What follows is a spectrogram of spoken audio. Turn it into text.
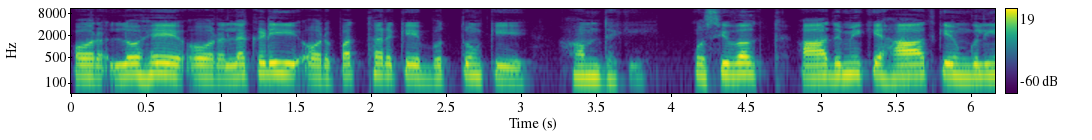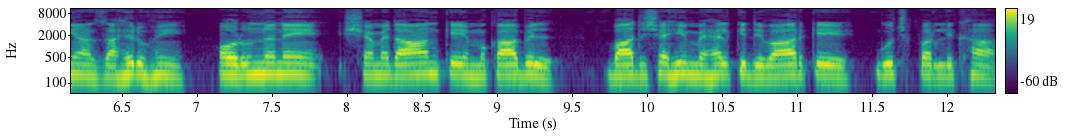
اور لوہے اور لکڑی اور پتھر کے بتوں کی حمد کی۔ اسی وقت آدمی کے ہاتھ کی انگلیاں ظاہر ہوئیں اور انہوں نے شمدان کے مقابل بادشاہی محل کی دیوار کے گچھ پر لکھا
